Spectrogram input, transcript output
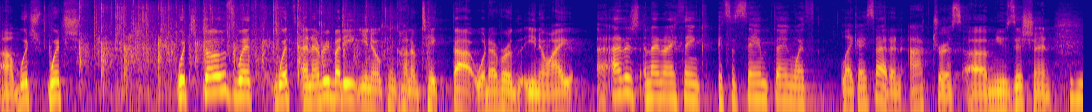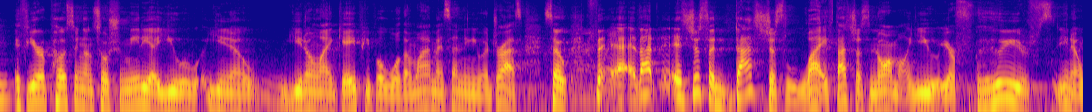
um, which, which, which goes with, with, and everybody, you know, can kind of take that, whatever, you know, I, I just, and then I think it's the same thing with like I said, an actress, a musician. Mm -hmm. If you're posting on social media, you you know you don't like gay people. Well, then why am I sending you a dress? So right. Uh, that it's just a that's just life. That's just normal. You you're who you're you know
